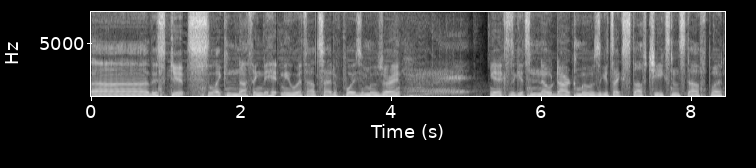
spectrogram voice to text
Uh, this gets like nothing to hit me with outside of poison moves, right? Yeah, because it gets no dark moves. It gets like stuff cheeks and stuff, but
